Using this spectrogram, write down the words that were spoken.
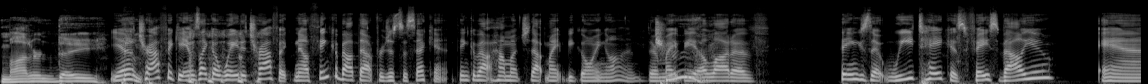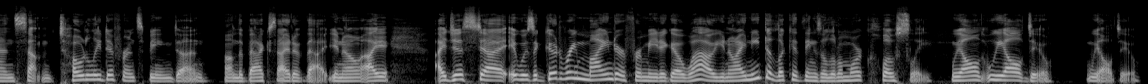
Modern day. Yeah, pimp. trafficking. It was like a way to traffic. Now think about that for just a second. Think about how much that might be going on. There might be a lot of things that we take as face value and something totally different's being done on the backside of that. You know, I I just uh, it was a good reminder for me to go, wow, you know, I need to look at things a little more closely. We all we all do. We all do.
